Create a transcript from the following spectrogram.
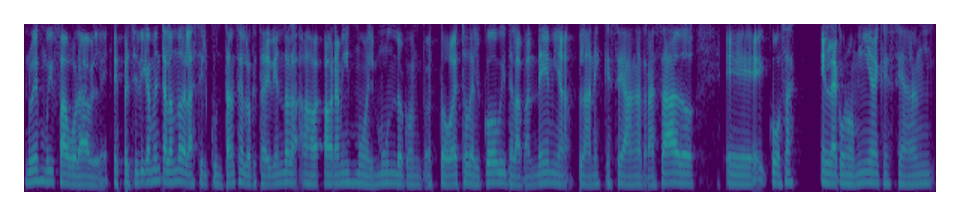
no es muy favorable. Específicamente hablando de las circunstancias, lo que está viviendo ahora mismo el mundo con todo esto del COVID, de la pandemia, planes que se han atrasado, eh, cosas en la economía que se han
